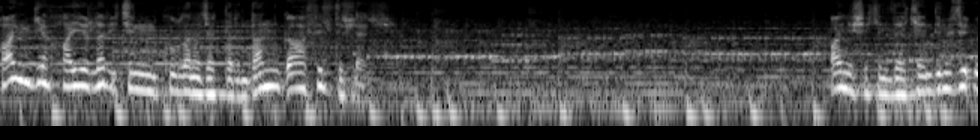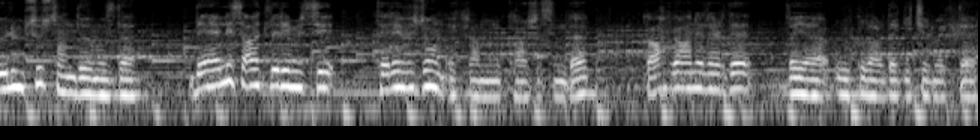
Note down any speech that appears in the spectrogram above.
hangi hayırlar için kullanacaklarından gafildirler. Aynı şekilde kendimizi ölümsüz sandığımızda değerli saatlerimizi televizyon ekranının karşısında, kahvehanelerde veya uykularda geçirmekte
